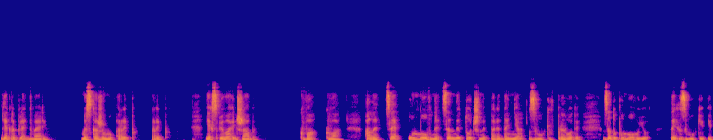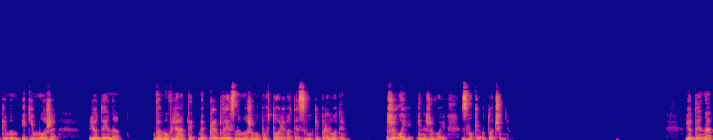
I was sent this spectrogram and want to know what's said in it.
Як криплять двері, ми скажемо риб, риб, як співають жаби, ква-ква. Але це умовне, це неточне передання звуків природи за допомогою тих звуків, які, ми, які може людина вимовляти, ми приблизно можемо повторювати звуки природи, живої і неживої, звуки оточення. Людина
